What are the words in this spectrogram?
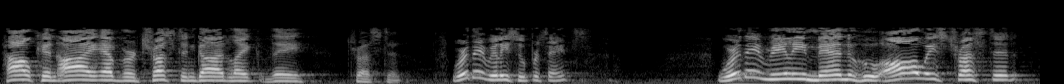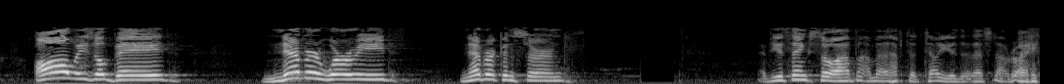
How can I ever trust in God like they trusted? Were they really super saints? Were they really men who always trusted, always obeyed, never worried, never concerned? If you think so, I'm going to have to tell you that that's not right.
